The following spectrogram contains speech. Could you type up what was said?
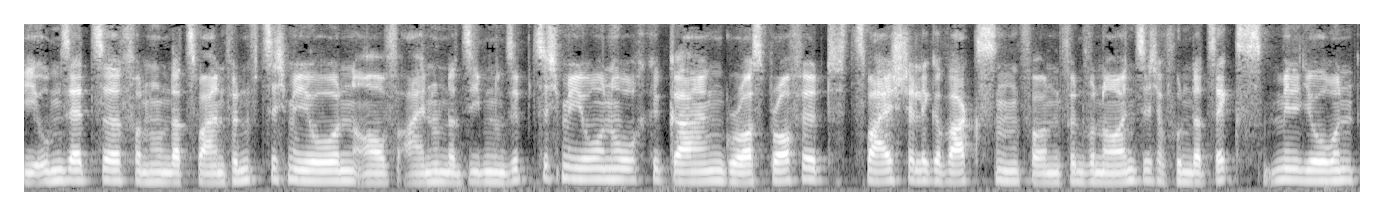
die Umsätze von 152 Millionen auf 177 Millionen hochgegangen, Gross Profit zweistellig gewachsen von 95 auf 106 Millionen.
